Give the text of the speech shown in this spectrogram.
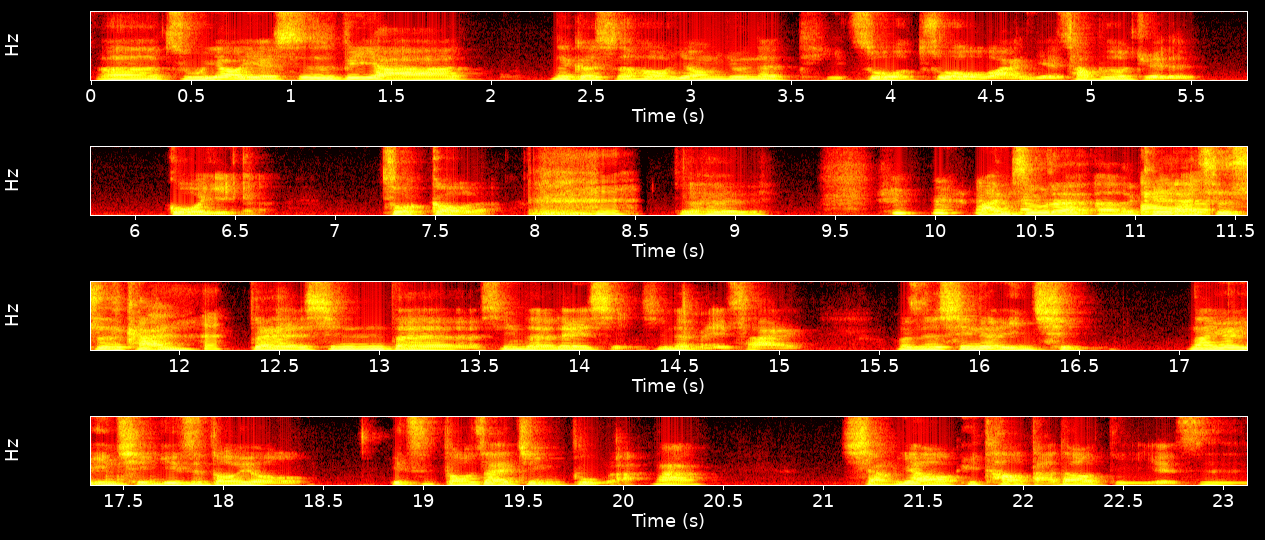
呃，主要也是 VR 那个时候用 Unity 做，做完也差不多觉得过瘾了，做够了，就是 满足了，呃，可以来试试看，对新的新的类型、新的美材，或是新的引擎。那因为引擎一直都有，一直都在进步啦。那想要一套打到底，也是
